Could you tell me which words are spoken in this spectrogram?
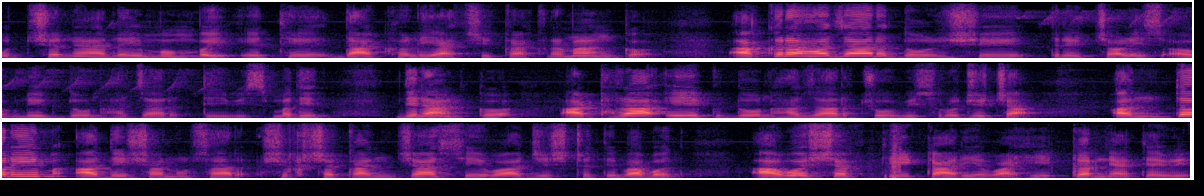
उच्च न्यायालय मुंबई येथे दाखल याचिका क्रमांक अकरा हजार दोनशे त्रेचाळीस अब्लिक दोन हजार तेवीसमधील दिनांक अठरा एक दोन हजार चोवीस रोजीच्या अंतरिम आदेशानुसार शिक्षकांच्या सेवा ज्येष्ठतेबाबत आवश्यक ती कार्यवाही करण्यात यावी.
